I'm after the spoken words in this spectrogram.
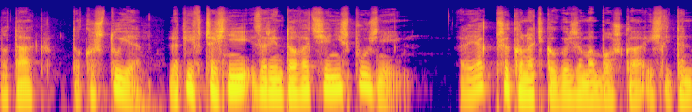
No tak, to kosztuje. Lepiej wcześniej zorientować się niż później. Ale jak przekonać kogoś, że ma bożka, jeśli ten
